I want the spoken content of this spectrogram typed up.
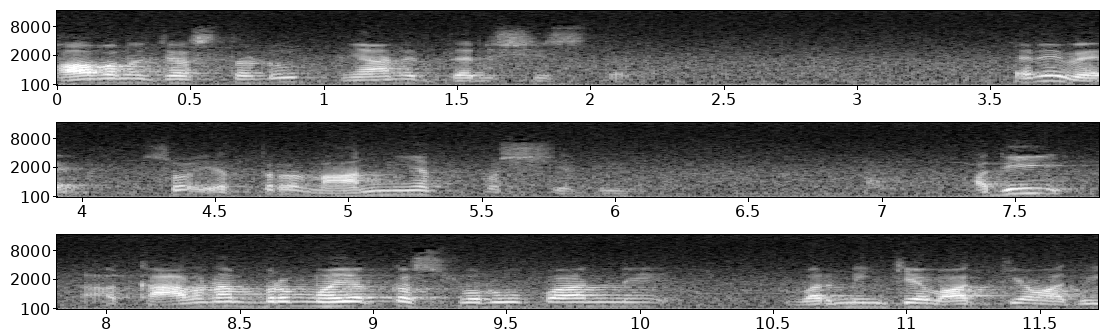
భావన చేస్తాడు జ్ఞాని దర్శిస్తాడు ఎనీవే సో ఎత్ర నాణ్యత్ పశ్యతి అది కారణబ్రహ్మ యొక్క స్వరూపాన్ని వర్ణించే వాక్యం అది.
